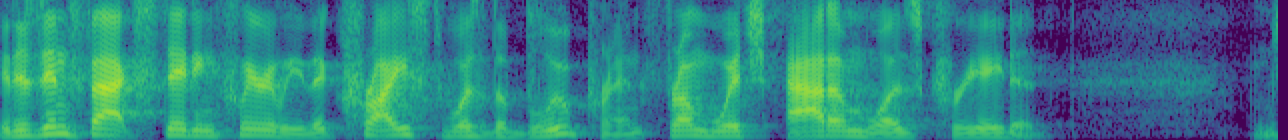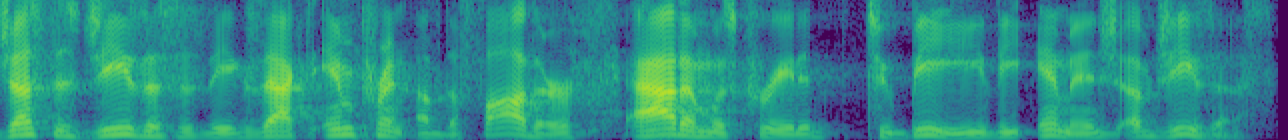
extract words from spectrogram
It is, in fact, stating clearly that Christ was the blueprint from which Adam was created. And just as Jesus is the exact imprint of the Father, Adam was created to be the image of Jesus.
